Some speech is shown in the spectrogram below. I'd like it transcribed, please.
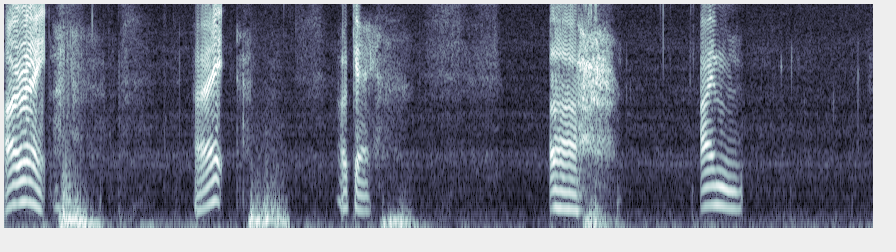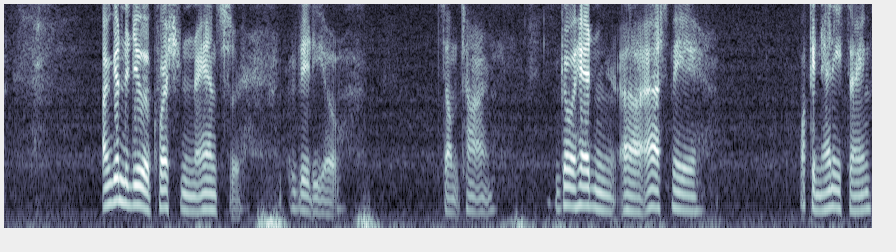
Alright. Alright. Okay. Uh, I'm I'm gonna do a question and answer video sometime. Go ahead and uh, ask me fucking anything.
